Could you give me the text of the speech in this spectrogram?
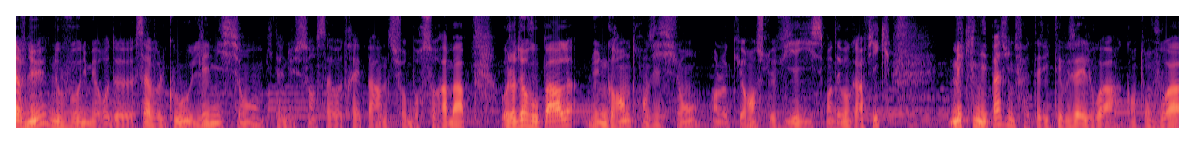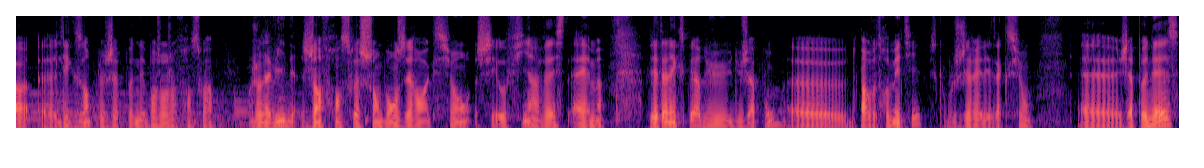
Bienvenue, nouveau numéro de Ça vaut le coup, l'émission qui donne du sens à votre épargne sur Boursorama. Aujourd'hui, on vous parle d'une grande transition, en l'occurrence le vieillissement démographique, mais qui n'est pas une fatalité, vous allez le voir quand on voit euh, l'exemple japonais. Bonjour Jean-François. Bonjour David. Jean-François Chambon, gérant action chez Ophi Invest AM. Vous êtes un expert du, Japon, euh, par votre métier, puisque vous gérez des actions euh, japonaises.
